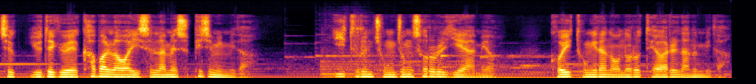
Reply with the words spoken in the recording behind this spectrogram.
즉 유대교의 카발라와 이슬람의 수피즘입니다. 이 둘은 종종 서로를 이해하며 거의 동일한 언어로 대화를 나눕니다.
